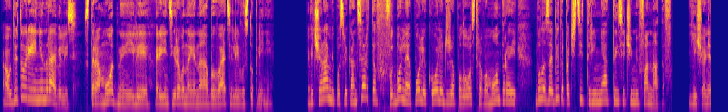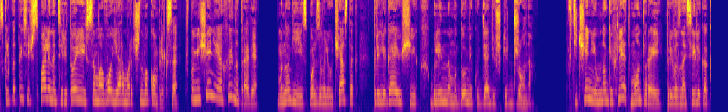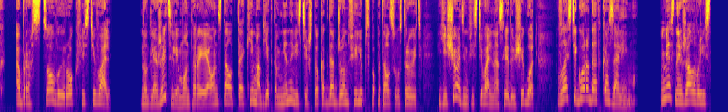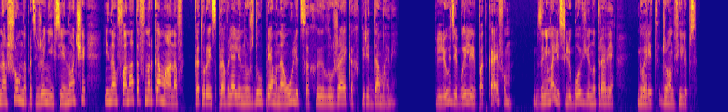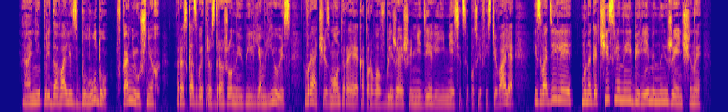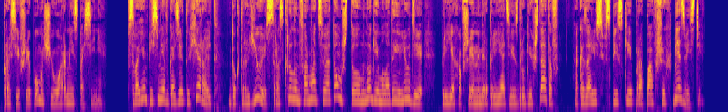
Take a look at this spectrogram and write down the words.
Аудитории не нравились старомодные или ориентированные на обывателей выступления. Вечерами после концертов футбольное поле колледжа полуострова Монтерей было забито почти тремя тысячами фанатов. Еще несколько тысяч спали на территории самого ярмарочного комплекса, в помещениях и на траве. Многие использовали участок, прилегающий к блинному домику дядюшки Джона. В течение многих лет Монтерей превозносили как образцовый рок-фестиваль, но для жителей Монтерея он стал таким объектом ненависти, что когда Джон Филлипс попытался устроить еще один фестиваль на следующий год, власти города отказали ему. Местные жаловались на шум на протяжении всей ночи и на фанатов-наркоманов, которые справляли нужду прямо на улицах и лужайках перед домами. Люди были под кайфом, занимались любовью на траве, говорит Джон Филлипс. Они предавались блуду в конюшнях, рассказывает раздраженный Уильям Льюис, врач из Монтерея, которого в ближайшие недели и месяцы после фестиваля изводили многочисленные беременные женщины, просившие помощи у армии спасения. В своем письме в газету «Херальд» доктор Льюис раскрыл информацию о том, что многие молодые люди, приехавшие на мероприятия из других штатов, оказались в списке пропавших без вести.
